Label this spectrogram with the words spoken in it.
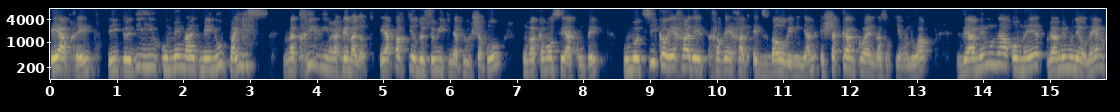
Et après, il te dit, ou nous, païs, matril, les manotes. Et à partir de celui qui n'a plus le chapeau, on va commencer à compter. Et chacun Cohen va sortir un doigt. Omer, Omer,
